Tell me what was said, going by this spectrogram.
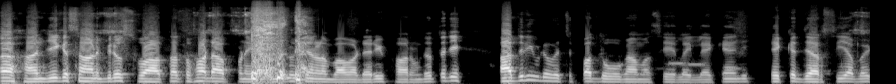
ਹਾਂਜੀ ਕਿਸਾਨ ਵੀਰੋ ਸਵਾਗਤ ਆ ਤੁਹਾਡਾ ਆਪਣੇ YouTube channel Bawa dairy farm ਦੇ ਉੱਤੇ ਜੀ। ਅੱਜ ਦੀ ਵੀਡੀਓ ਵਿੱਚ ਆਪਾਂ ਦੋ ਗਾਵਾਂ ਸੇਲ ਲਈ ਲੈ ਕੇ ਆਏ ਜੀ। ਇੱਕ ਜਰਸੀ ਆ ਬਈ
